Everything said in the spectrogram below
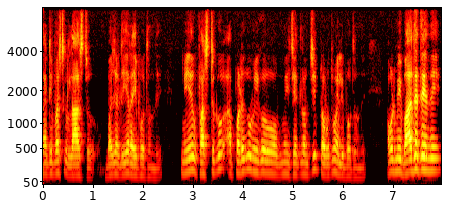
థర్టీ ఫస్ట్కు లాస్ట్ బడ్జెట్ ఇయర్ అయిపోతుంది. మీరు ఫస్ట్కు అప్పటికు మీకు మీ చేతిలోంచి ప్రభుత్వం వెళ్ళిపోతుంది. అప్పుడు మీ బాధ్యత ఏంది?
